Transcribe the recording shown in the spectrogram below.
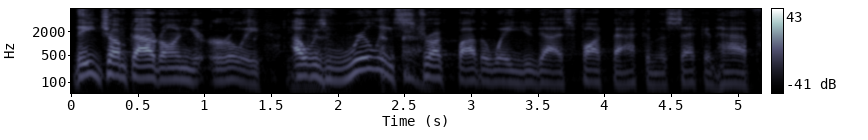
They jumped out on you early. I was really struck by the way you guys fought back in the second half.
